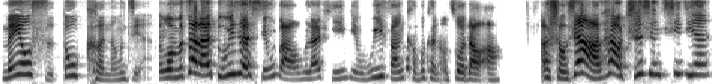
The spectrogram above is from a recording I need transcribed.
没有死都可能减。我们再来读一下刑法，我们来品一品吴亦凡可不可能做到啊？啊，首先啊，他要执行期间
